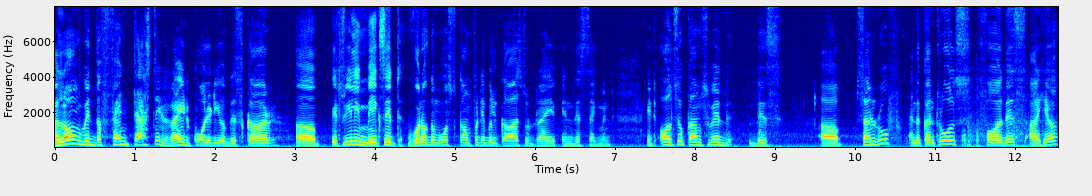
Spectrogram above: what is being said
along with the fantastic ride quality of this car, uh, it really makes it one of the most comfortable cars to drive in this segment. It also comes with this uh, sunroof and the controls for this are here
